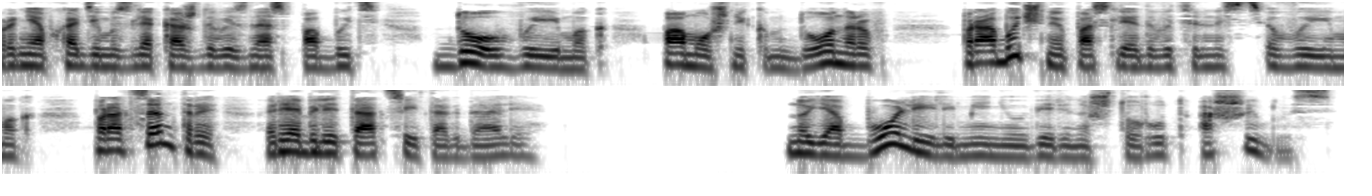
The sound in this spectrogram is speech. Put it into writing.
про необходимость для каждого из нас побыть до выемок помощником доноров, про обычную последовательность выемок, про центры реабилитации и так далее. Но я более или менее уверена, что Рут ошиблась.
